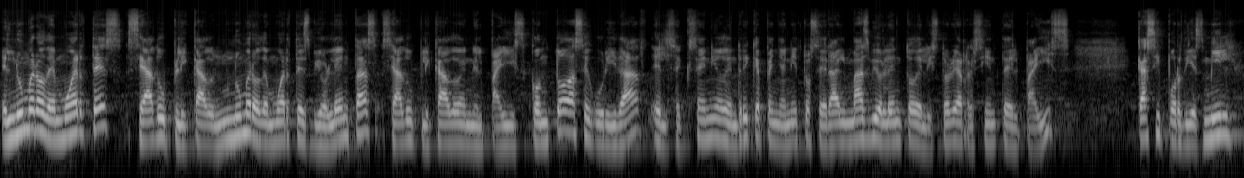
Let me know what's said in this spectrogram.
El número de muertes se ha duplicado, el número de muertes violentas se ha duplicado en el país. Con toda seguridad, el sexenio de Enrique Peña Nieto será el más violento de la historia reciente del país, casi por 10.000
